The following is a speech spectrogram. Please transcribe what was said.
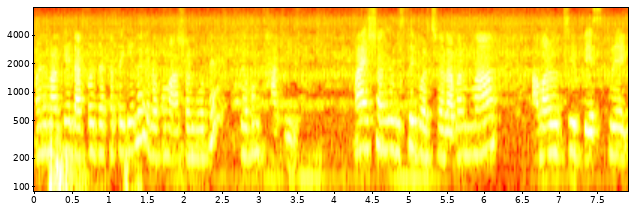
মানে মাকে ডাক্তার দেখাতে গেলে এরকম আসার মধ্যে এরকম থাকে। মায়ের সঙ্গে বুঝতেই পারছ আর আমার মা, আমার হচ্ছে বেস্ট ফ্রেন্ড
